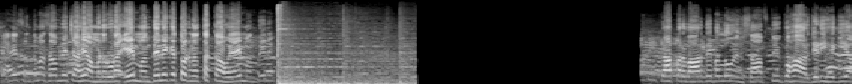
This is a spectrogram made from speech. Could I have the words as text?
ਚਾਹੇ ਸੰਧਮਾ ਸਾਹਿਬ ਨੇ ਚਾਹੇ ਅਮਨ ਅਰੋੜਾ ਇਹ ਮੰਨਦੇ ਨੇ ਕਿ ਤੁਹਾਡੇ ਨਾਲ ਧੱਕਾ ਹੋਇਆ ਇਹ ਮੰਨਦੇ ਨੇ। ਤਾਂ ਪਰਿਵਾਰ ਦੇ ਵੱਲੋਂ ਇਨਸਾਫ ਦੀ ਗੁਹਾਰ ਜਿਹੜੀ ਹੈਗੀ ਆ,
